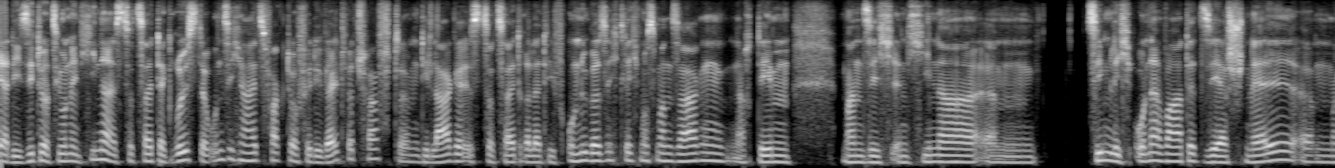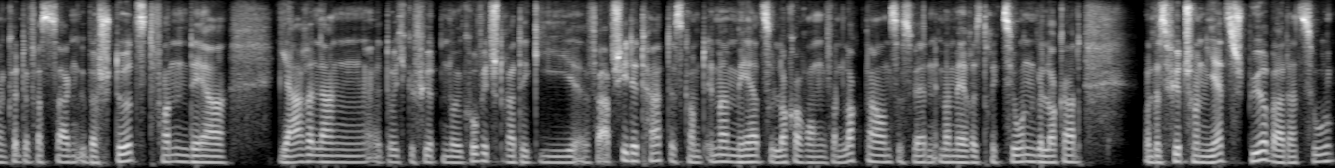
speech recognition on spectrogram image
Ja, die Situation in China ist zurzeit der größte Unsicherheitsfaktor für die Weltwirtschaft. Ähm, die Lage ist zurzeit relativ unübersichtlich, muss man sagen, nachdem man sich in China ähm, ziemlich unerwartet, sehr schnell, ähm, man könnte fast sagen überstürzt von der jahrelang äh, durchgeführten Null-Covid-Strategie äh, verabschiedet hat. Es kommt immer mehr zu Lockerungen von Lockdowns, es werden immer mehr Restriktionen gelockert und das führt schon jetzt spürbar dazu,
